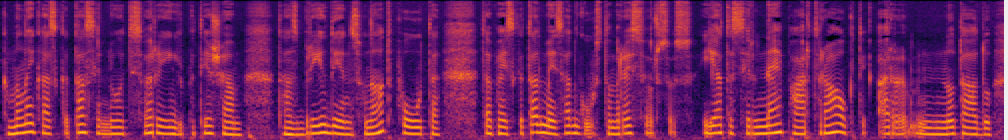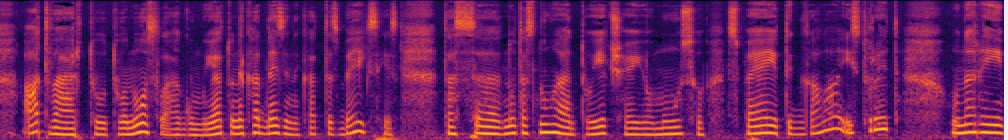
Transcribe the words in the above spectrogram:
Ka man liekas, ka tas ir ļoti svarīgi patiešām tās brīvdienas un atpūta, tāpēc ka tad mēs atgūstam resursus. Ja tas ir nepārtraukti ar nu, tādu atvērtu to noslēgumu, ja tu nekad nezini, kad tas beigsies, tas, eh, nu, tas noēd to iekšējo mūsu spēju tikt galā, izturēt, un arī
